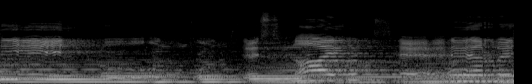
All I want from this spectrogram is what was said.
den Grund und des Leidens herbe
